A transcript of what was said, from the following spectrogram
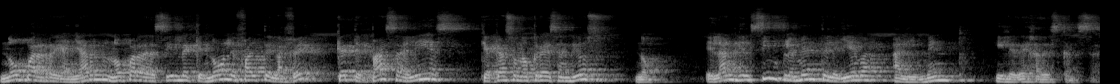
no para regañarlo, no para decirle que no le falte la fe. ¿Qué te pasa, Elías? ¿Que acaso no crees en Dios? No. El ángel simplemente le lleva alimento y le deja descansar.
